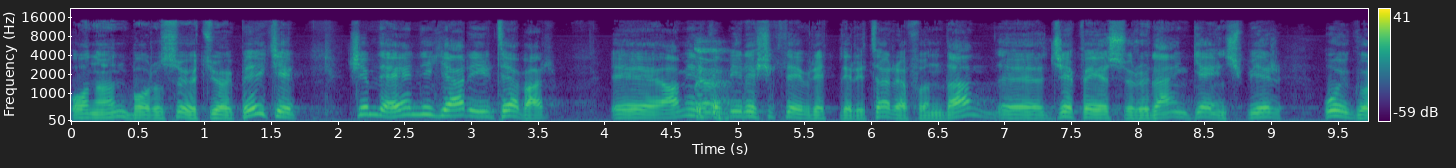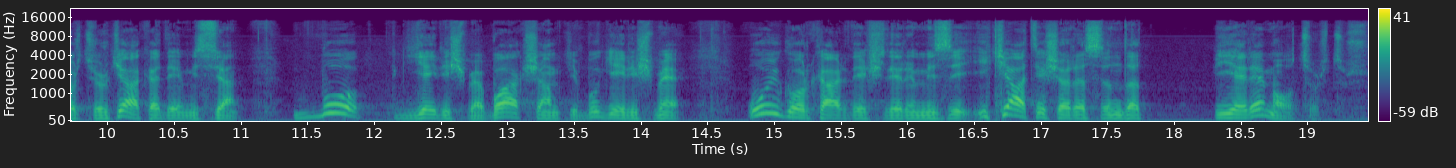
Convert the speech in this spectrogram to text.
onun borusu ötüyor. Peki şimdi El Nigar İltebar e, Amerika Evet. Birleşik Devletleri tarafından e, cepheye sürülen genç bir Uygur Türk'ü akademisyen. Bu gelişme, bu akşamki bu gelişme Uygur kardeşlerimizi iki ateş arasında bir yere mi oturtur?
